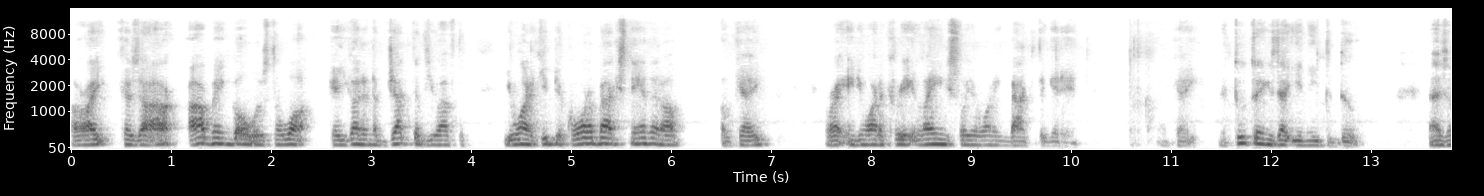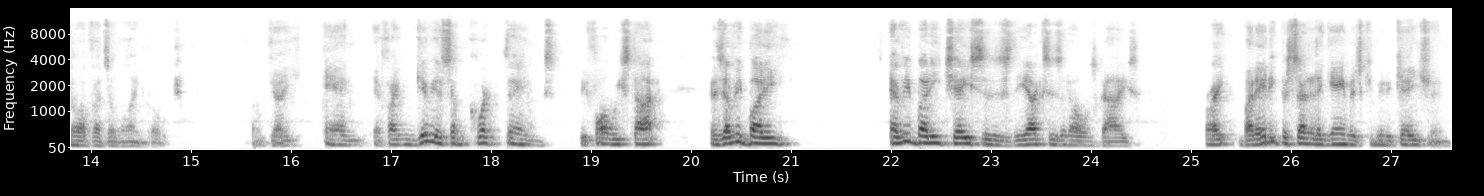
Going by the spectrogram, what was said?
all right? Because our, our main goal is to what? Okay, you got an objective. You have to, you want to keep your quarterback standing up, okay? right? And you want to create lanes for your running backs to get in. Okay. The two things that you need to do as an offensive line coach. Okay. And if I can give you some quick things before we start, because everybody, everybody chases the X's and O's, guys, right? But 80% of the game is communication.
